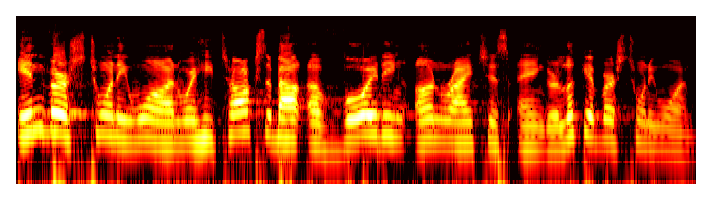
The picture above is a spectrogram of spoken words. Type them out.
in verse 21 where he talks about avoiding unrighteous anger. Look at verse 21.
